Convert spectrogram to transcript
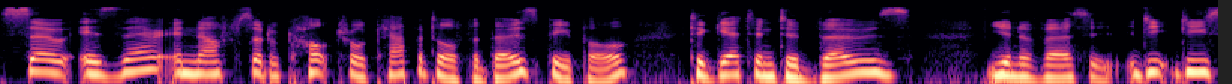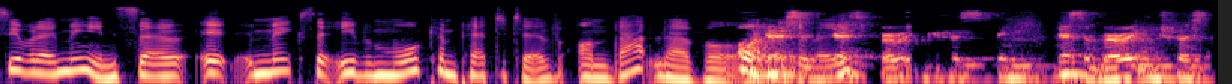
So is there enough sort of cultural capital for those people to get into those universities? Do, do you see what i mean? So it, it makes it even more competitive on that level oh that's, that's very interesting. That's a very interesting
